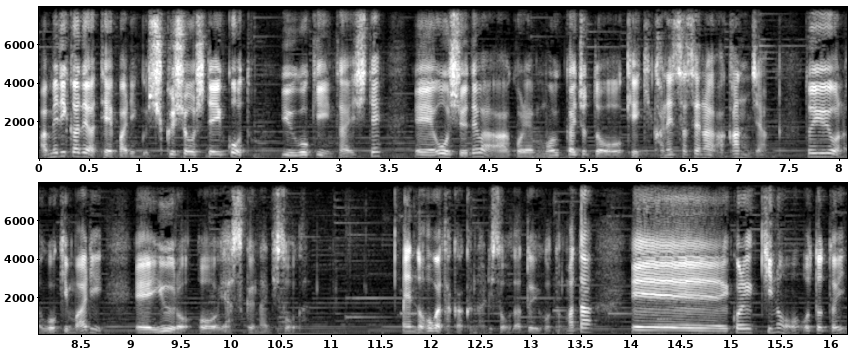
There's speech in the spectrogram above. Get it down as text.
アメリカではテーパリング縮小していこうという動きに対して、えー、欧州では、これもう一回ちょっと景気加熱させなあかんじゃんというような動きもあり、え、ユーロ安くなりそうだ。円の方が高くなりそうだということ。また、えー、これ昨日、おととい、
